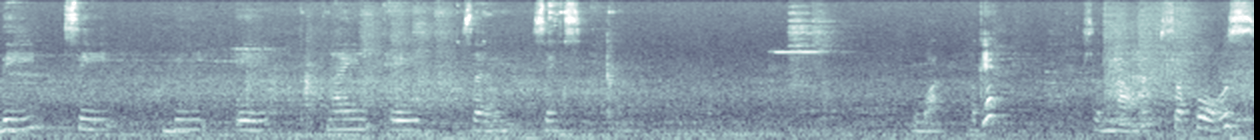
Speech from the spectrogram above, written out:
B C B A 9 8 7 6 1 okay? So now suppose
